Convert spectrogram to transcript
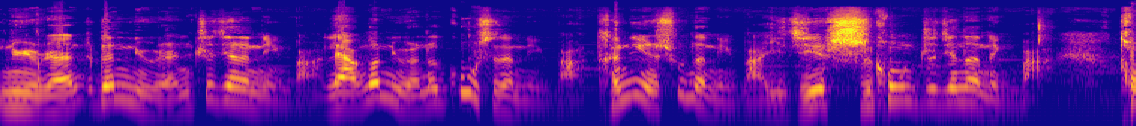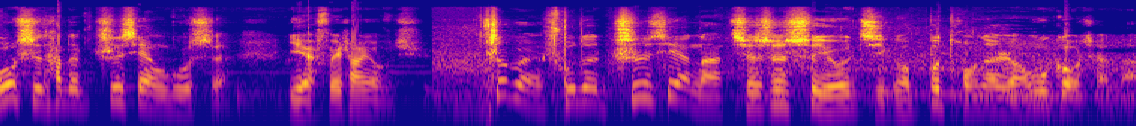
女人跟女人之间的拧巴，两个女人的故事的拧巴，藤井树的拧巴，以及时空之间的拧巴，同时它的支线故事也非常有趣。这本书的支线呢，其实是由几个不同的人物构成的。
